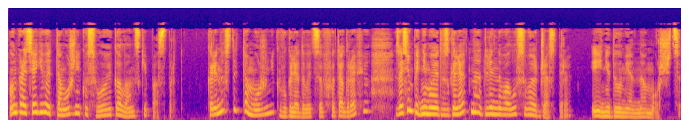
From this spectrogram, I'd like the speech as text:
он протягивает таможеннику свой голландский паспорт. Коренастый таможенник выглядывается в фотографию, затем поднимает взгляд на длинноволосого Джаспера и недоуменно морщится.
